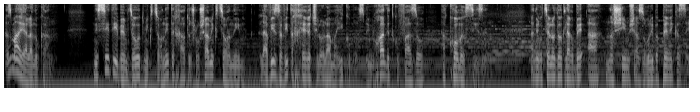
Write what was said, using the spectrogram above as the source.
אז מה היה לנו כאן? ניסיתי באמצעות מקצוענית אחת ושלושה מקצוענים להביא זווית אחרת של עולם ה e-commerce, במיוחד לתקופה זו, ה commerce season. אני רוצה להודות להרבה אנשים שעזרו לי בפרק הזה.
